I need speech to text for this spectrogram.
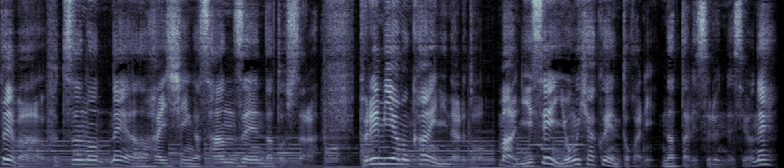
例えば普通のね、あの配信が3000円だとしたら、プレミアム会員になると、まあ2400円とかになったりするんですよね。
